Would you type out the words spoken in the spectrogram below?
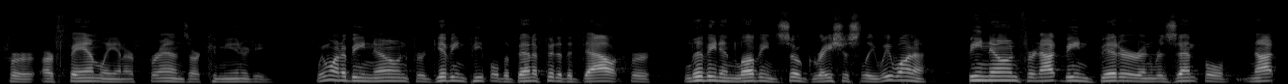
for our family and our friends, our community. We want to be known for giving people the benefit of the doubt, for living and loving so graciously. We want to be known for not being bitter and resentful, not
